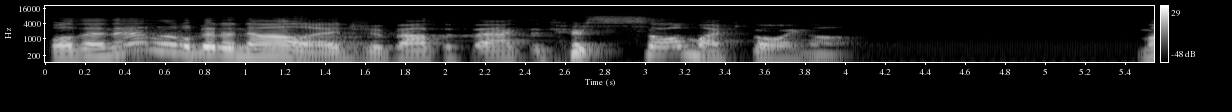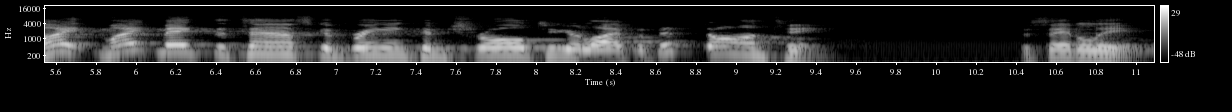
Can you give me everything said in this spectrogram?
Well, then that little bit of knowledge about the fact that there's so much going on might, might make the task of bringing control to your life a bit daunting, to say the least.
